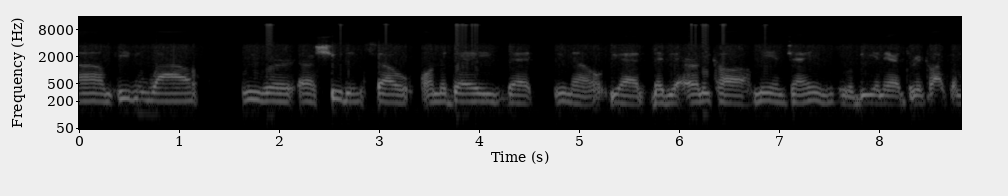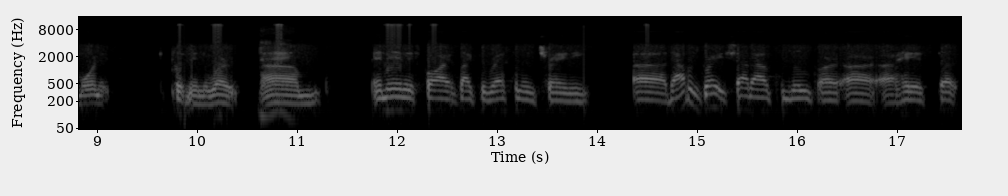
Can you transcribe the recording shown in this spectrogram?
um, even while we were uh, shooting. So on the days that you know you had maybe an early call, me and James would be in there at three o'clock in the morning, putting in the work. Um, and then as far as like the wrestling training, uh, that was great. Shout out to Luke, our, our, our head stunt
